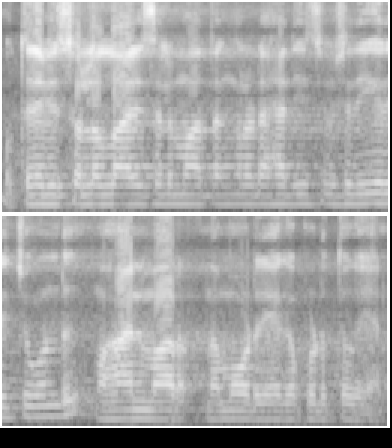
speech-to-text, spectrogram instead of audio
മുത്തനബി സല്ലാ സ്വലമ തങ്ങളുടെ ഹദീസ് വിശദീകരിച്ചുകൊണ്ട് മഹാന്മാർ നമ്മോട് രേഖപ്പെടുത്തുകയാണ്.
